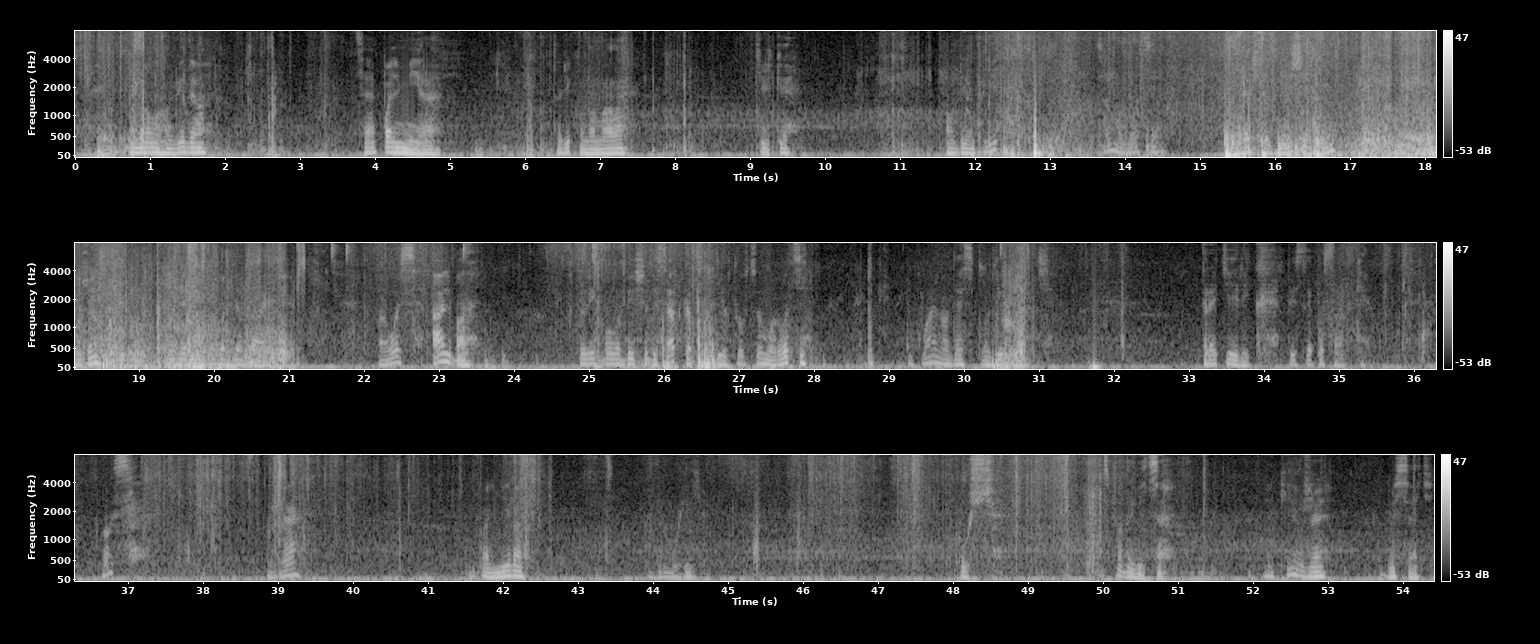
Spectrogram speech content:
минулого відео, це Пальміра. Торік вона мала тільки один плід. Цьому році дещо більше і дуже гарно виглядають. А ось Альба. Торік було більше десятка плодів, то в цьому році буквально десь плодів 5. Третій рік після посадки. Ось вже Пальміра другий. Кущ. Ось подивіться, які вже висять.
